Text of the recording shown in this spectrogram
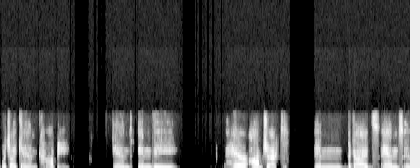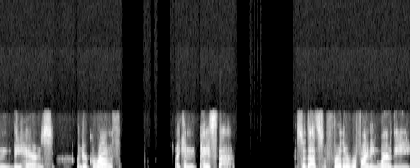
which I can copy. And in the hair object, in the guides and in the hairs under growth, I can paste that. So that's further refining where the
